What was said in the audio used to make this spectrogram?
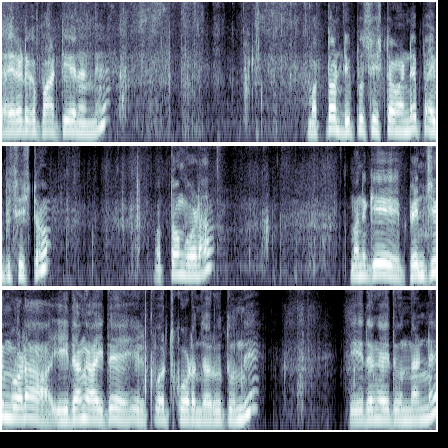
డైరెక్ట్గా పార్టీ అనండి మొత్తం డిప్పు సిస్టమ్ అండి పైపు సిస్టమ్ మొత్తం కూడా మనకి పెంచింగ్ కూడా ఈ విధంగా అయితే ఏర్పరచుకోవడం జరుగుతుంది. ఈ విధంగా అయితే ఉందండి.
